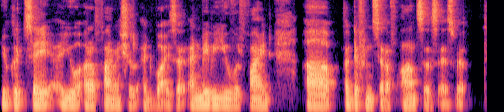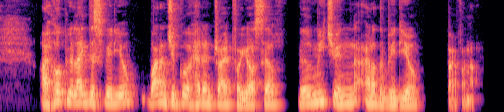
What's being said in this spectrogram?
you could say you are a financial advisor, and maybe you will find uh, a different set of answers as well. I hope you like this video. Why don't you go ahead and try it for yourself? We'll meet you in another video. Bye for now.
